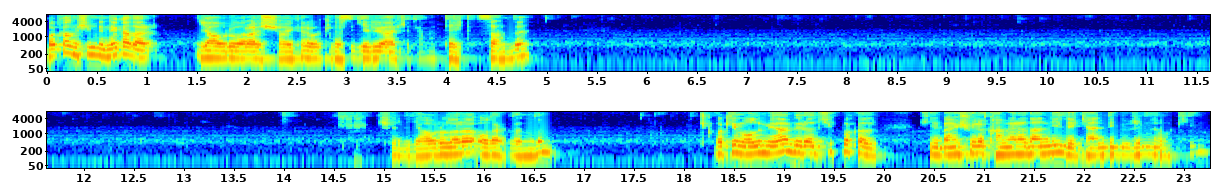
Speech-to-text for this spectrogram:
Bakalım şimdi ne kadar yavru var aşağı yukarı. Bakın nasıl geliyor erkek hemen tehdit sandı. Şimdi yavrulara odaklanalım. Çık bakayım oğlum ya birazcık bakalım. Şimdi ben şöyle kameradan değil de kendi gözümle bakayım.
